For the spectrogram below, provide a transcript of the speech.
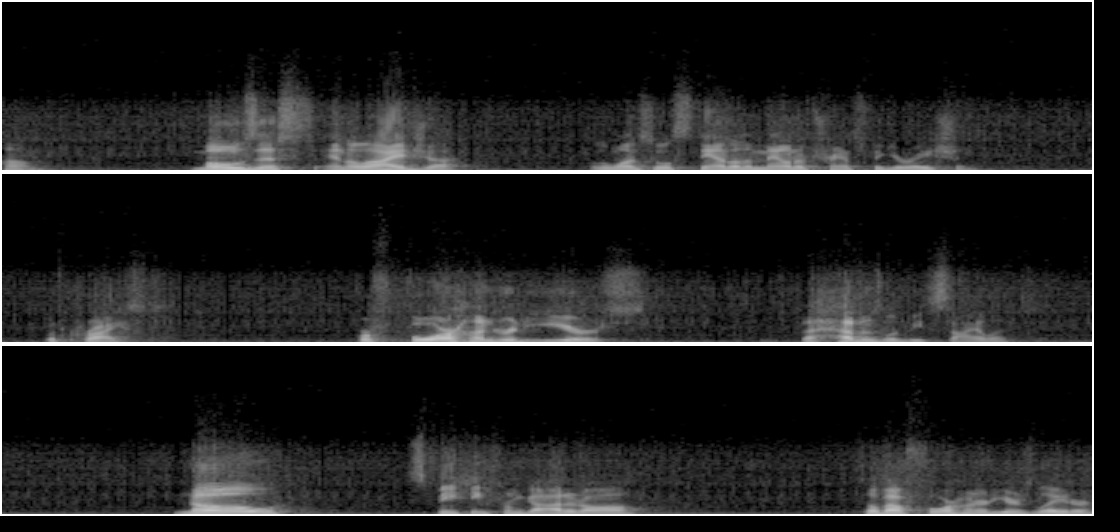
come. Moses and Elijah the ones who will stand on the Mount of Transfiguration with Christ. For 400 years, the heavens would be silent. No speaking from God at all. Till about 400 years later,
